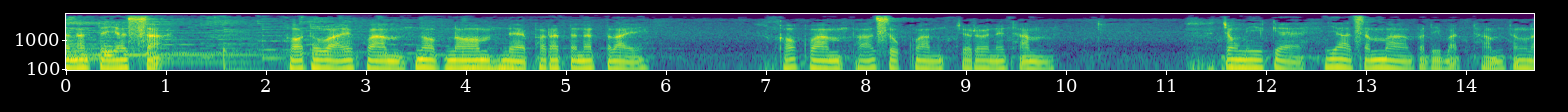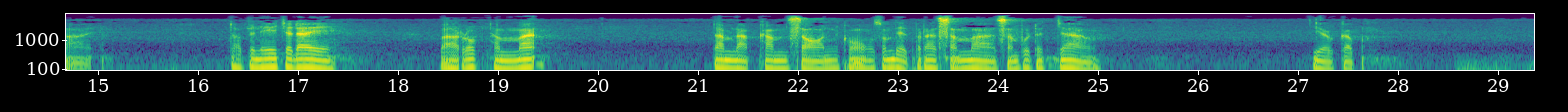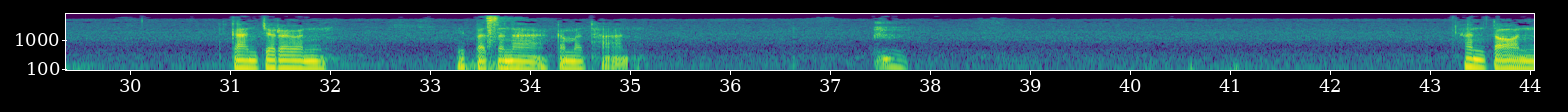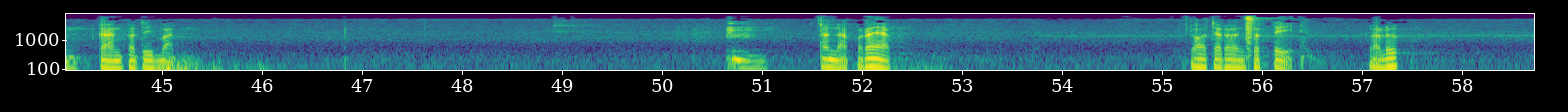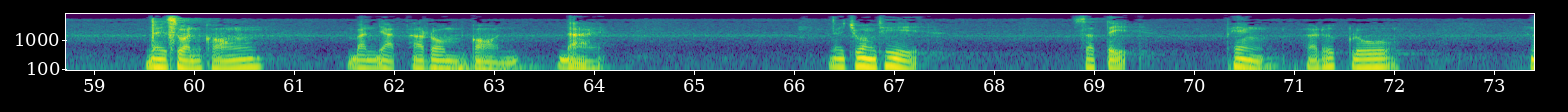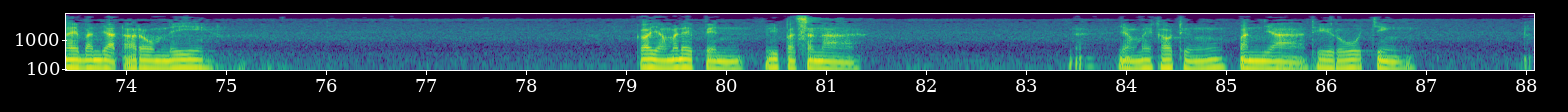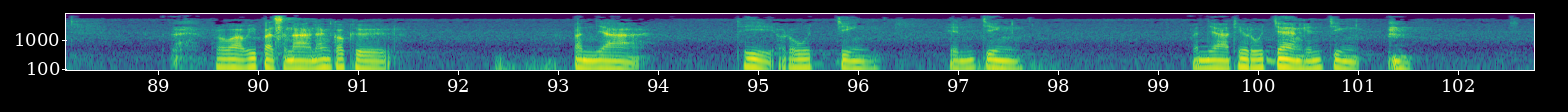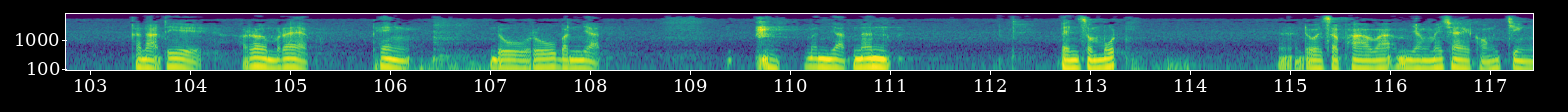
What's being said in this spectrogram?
ตนัตยัสสะ ขอถวายความนอบน้อมแด่พระรัตนตรัย ขอความผาสุขความเจริญในธรรม จงมีแก่ญาติสัมมาปฏิบัติธรรมทั้งหลาย ต่อไปนี้จะได้ปารบธรรมะ ตามหลักคำสอนขององค์สมเด็จพระสัมมาสัมพุทธเจ้า เกี่ยวกับ การเจริญ วิปัสสนากรรมฐาน ขั้นตอนการปฏิบัติ อันดับแรก ก็เจริญสติระลึกในส่วนของ บัญญัติอารมณ์ก่อนได้ ในช่วงที่สติ เพ่งระลึกรู้ ในบัญญัติอารมณ์นี้ ก็ยังไม่ได้เป็นวิปัสสนา ยังไม่เข้าถึงปัญญาที่รู้จริง เพราะว่าวิปัสสนานั้นก็คือ ปัญญาที่รู้จริง เห็นจริง ปัญญาที่รู้แจ้งเห็นจริง ขณะที่เริ่มแรก เพ่งดูรู้บัญญัติ บัญญัตินั้น เป็นสมมุติ โดยสภาวะยังไม่ใช่ของจริง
